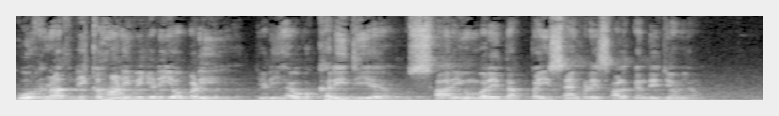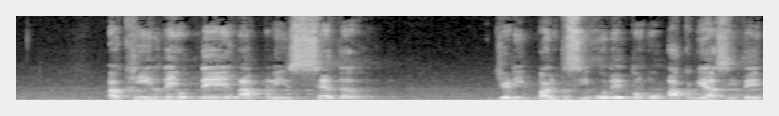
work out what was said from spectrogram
ਗੋਰਖਨਾਥ ਦੀ ਕਹਾਣੀ ਵੀ ਜਿਹੜੀ ਉਹ ਬੜੀ, ਜਿਹੜੀ ਹੈ ਉਹ ਵੱਖਰੀ ਜੀ ਹੈ, ਉਹ ਸਾਰੀ ਉਮਰ ਇਦਾਂ ਕਈ ਸੈਂਕੜੇ ਸਾਲ ਕਹਿੰਦੇ ਜਿਉਂ ਆ। ਅਖੀਰ ਦੇ ਉੱਤੇ ਆਪਣੀ ਸਿੱਧ ਜਿਹੜੀ ਪੰਥ ਸੀ ਉਹਦੇ ਤੋਂ ਉਹ ਅੱਕ ਗਿਆ ਸੀ ਤੇ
